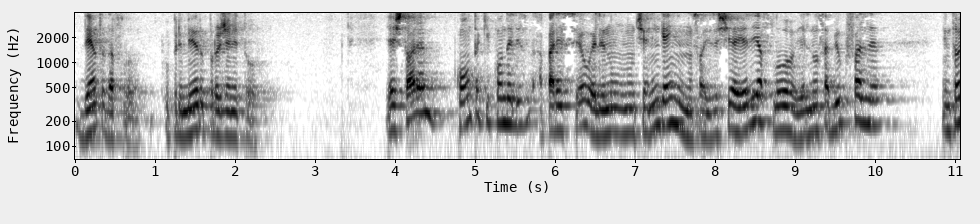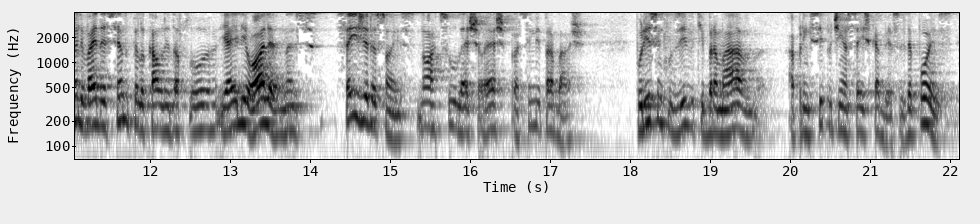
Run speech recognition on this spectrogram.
dentro da flor, o primeiro progenitor. E a história conta que quando ele apareceu, ele não, não tinha ninguém, só existia ele e a flor, e ele não sabia o que fazer. Então ele vai descendo pelo caule da flor, e aí ele olha nas seis direções, norte, sul, leste, oeste, para cima e para baixo. Por isso, inclusive, que Brahma, a princípio, tinha seis cabeças. Depois,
